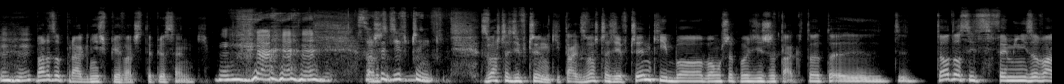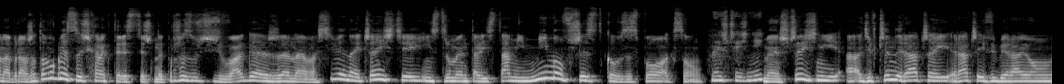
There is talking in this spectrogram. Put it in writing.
Mhm. Bardzo pragnie śpiewać te piosenki. zwłaszcza Bardzo, dziewczynki. Zwłaszcza dziewczynki, tak, zwłaszcza dziewczynki, bo, bo muszę powiedzieć, że tak, to, to, to dosyć sfeminizowana branża. To w ogóle jest coś charakterystyczne. Proszę zwrócić uwagę, że na właściwie najczęściej instrumentalistami mimo wszystko w zespołach są mężczyźni, mężczyźni a dziewczyny raczej, raczej wybierają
